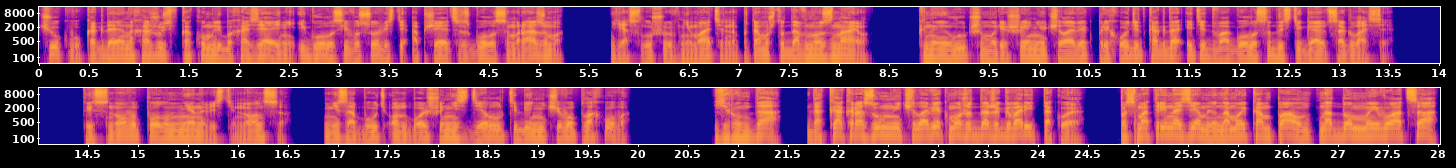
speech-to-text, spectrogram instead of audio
Чукву, когда я нахожусь в каком-либо хозяине, и голос его совести общается с голосом разума, я слушаю внимательно, потому что давно знаю, к наилучшему решению человек приходит, когда эти два голоса достигают согласия. Ты снова полон ненависти, Нонсо. Не забудь, он больше не сделал тебе ничего плохого. Ерунда! Да как разумный человек может даже говорить такое? Посмотри на землю, на мой компаунд, на дом моего отца.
